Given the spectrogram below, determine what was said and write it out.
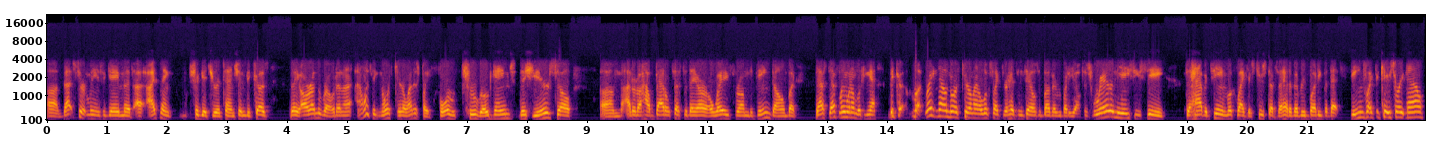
uh, that certainly is a game that I, I think should get your attention because they are on the road, and I, I only think North Carolina's played four true road games this year. So um, I don't know how battle tested they are away from the Dean Dome, but that's definitely what I'm looking at. Because look, right now North Carolina looks like they're heads and tails above everybody else. It's rare in the ACC to have a team look like it's two steps ahead of everybody, but that seems like the case right now.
